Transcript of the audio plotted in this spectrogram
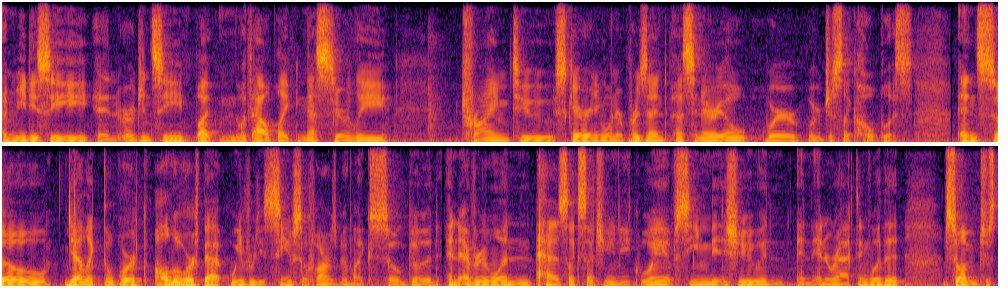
immediacy and urgency but without like necessarily trying to scare anyone or present a scenario where we're just like hopeless. And so yeah like the work all the work that we've received so far has been like so good and everyone has like such a unique way of seeing the issue and, and interacting with it. So i'm just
